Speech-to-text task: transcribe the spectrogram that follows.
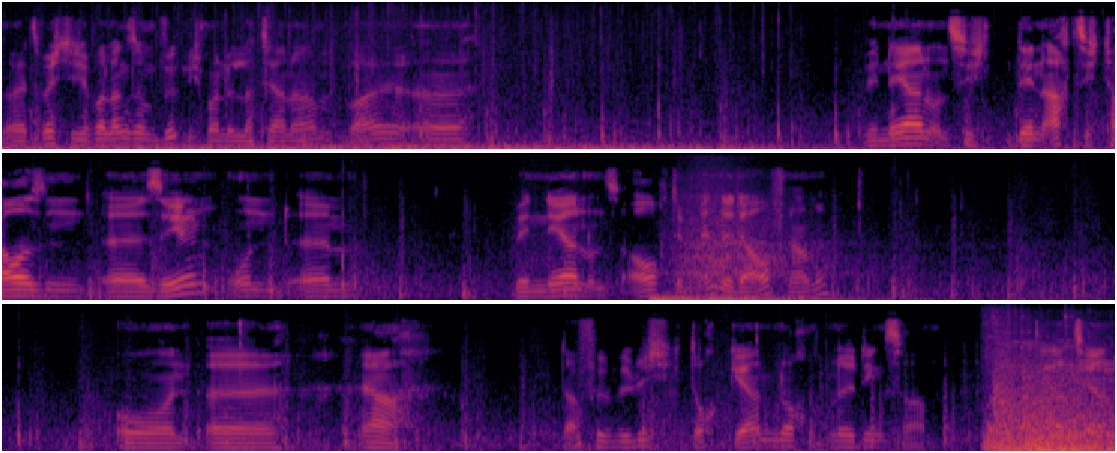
So, jetzt möchte ich aber langsam wirklich mal eine Laterne haben, weil äh, wir nähern uns den 80.000 äh, Seelen und ähm, wir nähern uns auch dem Ende der Aufnahme. Und, äh, ja. Dafür will ich doch gern noch eine Dings haben. Die Laterne.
